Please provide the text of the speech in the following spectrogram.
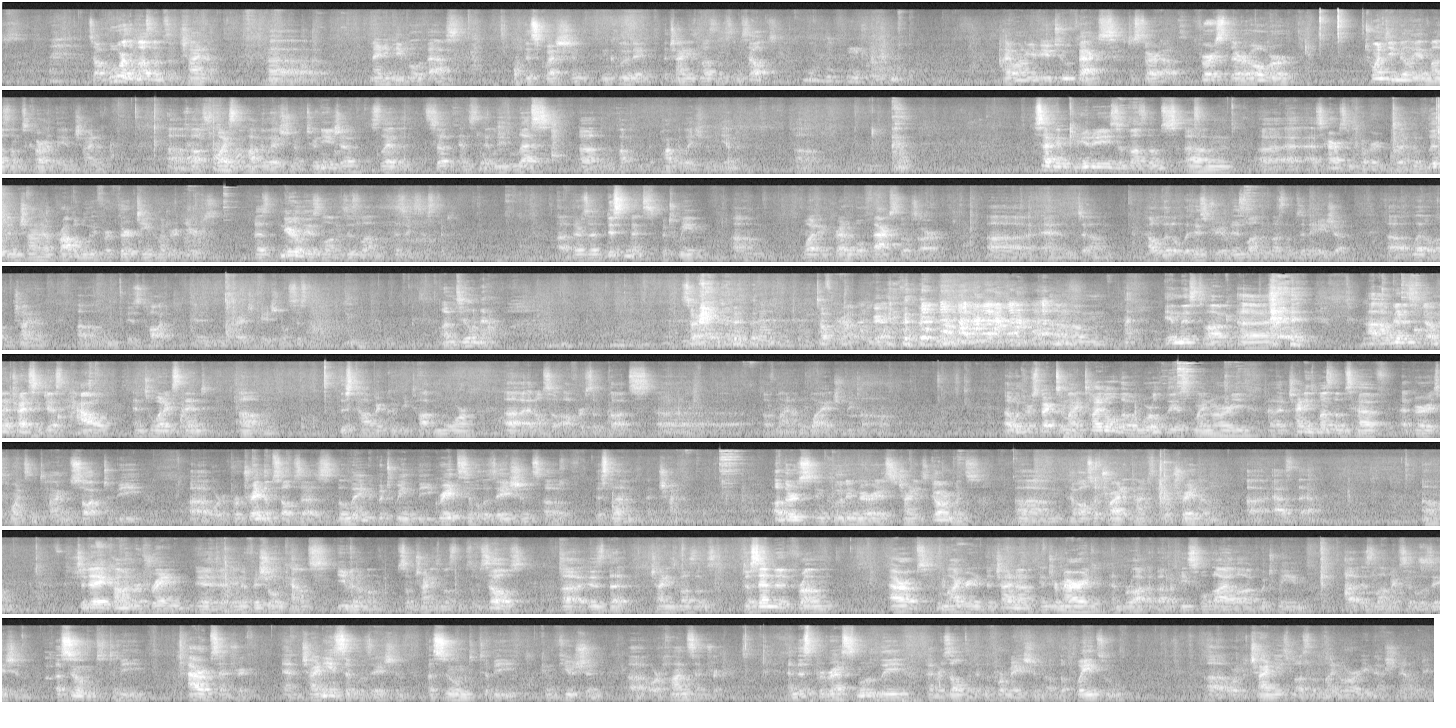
so, who are the Muslims of China? Uh, many people have asked this question, including the Chinese Muslims themselves. I want to give you two facts to start out. First, there are over 20 million Muslims currently in China, uh, about twice the population of Tunisia, slightly, and slightly less uh, than the population of Yemen. Um, second, communities of Muslims, um, uh, as Harrison covered, uh, have lived in China probably for 1,300 years, as nearly as long as Islam has existed. Uh, there's a dissonance between um, what incredible facts those are uh, and um, how little the history of Islam and Muslims in Asia uh, let alone China, um, is taught in our educational system. Until now. Sorry. Tough crowd, okay. um, in this talk, uh, I'm going to I'm gonna try to suggest how and to what extent um, this topic could be taught more, uh, and also offer some thoughts uh, of mine on why it should be taught more. Uh, with respect to my title, the worldliest minority, uh, Chinese Muslims have, at various points in time, sought to be, uh, or to portray themselves as, the link between the great civilizations of Islam and China. Others, including various Chinese governments, um, have also tried at times to portray them uh, as that. Um, today, a common refrain in, in, official accounts, even among some Chinese Muslims themselves, uh, is that Chinese Muslims descended from Arabs who migrated to China, intermarried, and brought about a peaceful dialogue between uh, Islamic civilization, assumed to be Arab-centric, and Chinese civilization, assumed to be Confucian uh, or Han-centric. And this progressed smoothly and resulted in the formation of the Huizu, uh, or the Chinese Muslim minority nationality.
